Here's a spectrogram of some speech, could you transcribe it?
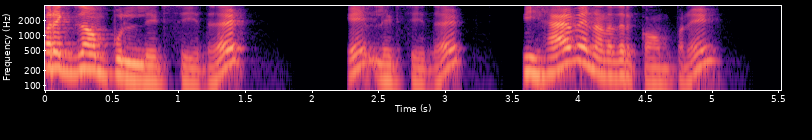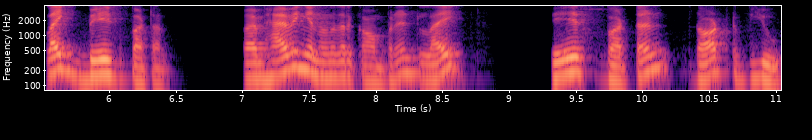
For example let's say that okay let's say that we have an another component like base button. So i'm having another component like base button dot vue.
